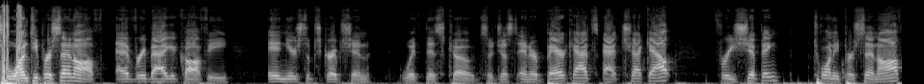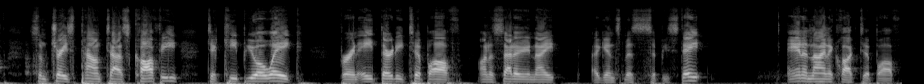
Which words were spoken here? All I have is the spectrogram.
20% off every bag of coffee in your subscription with this code. So just enter Bearcats at checkout, free shipping, 20% off, some Tres Pontas coffee to keep you awake for an 8.30 tip-off on a Saturday night against Mississippi State and a 9 o'clock tip-off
